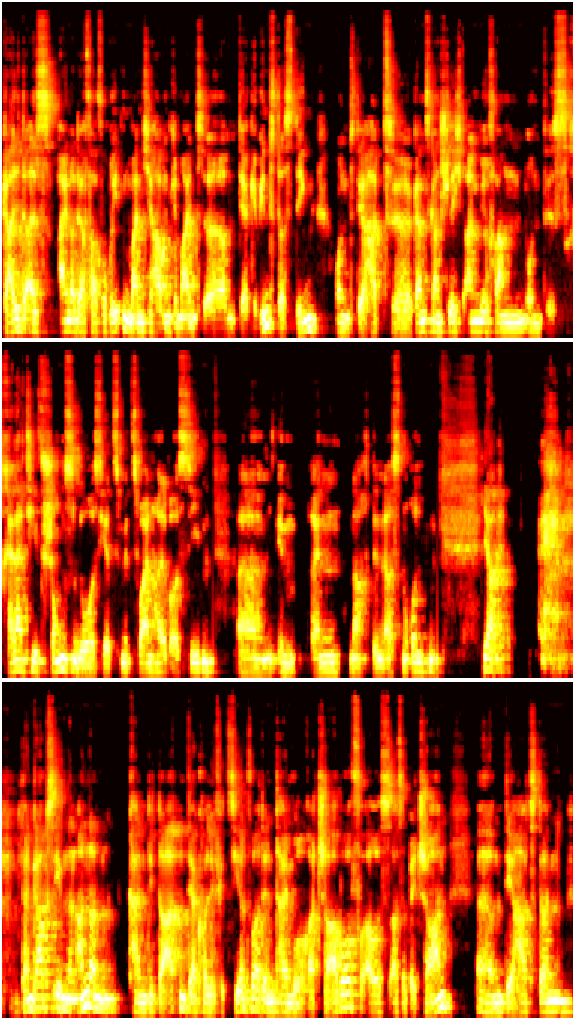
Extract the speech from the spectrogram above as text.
galt als einer der Favoriten. Manche haben gemeint, äh, der gewinnt das Ding und der hat äh, ganz, ganz schlecht angefangen und ist relativ chancenlos jetzt mit zweieinhalb aus sieben ähm, im Rennen nach den ersten Runden. Ja, dann gab es eben einen anderen Kandidaten, der qualifiziert war, den Taimur Ratschabov aus Aserbaidschan. Ähm, der hat dann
